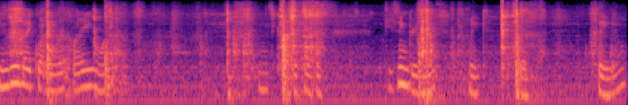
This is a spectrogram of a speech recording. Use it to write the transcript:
you can do like whatever color you want. These ingredients make this Play-Doh.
